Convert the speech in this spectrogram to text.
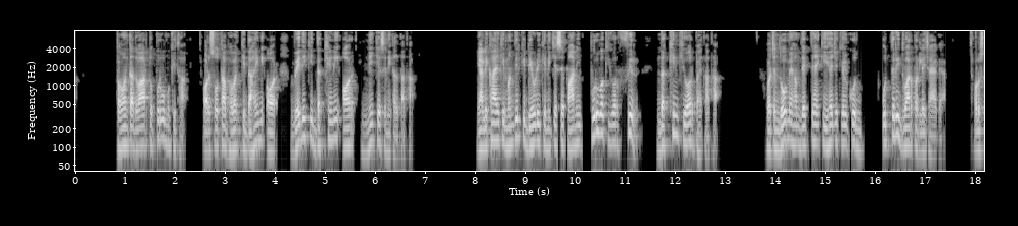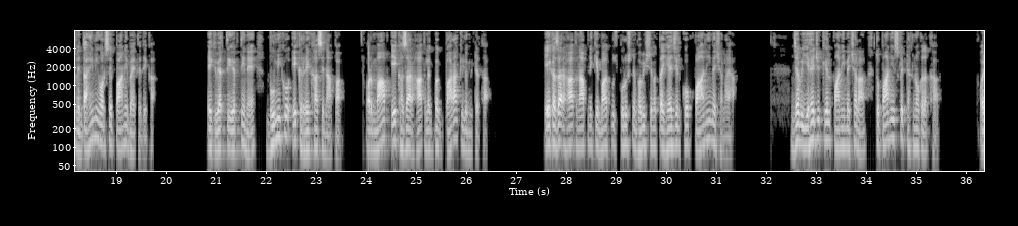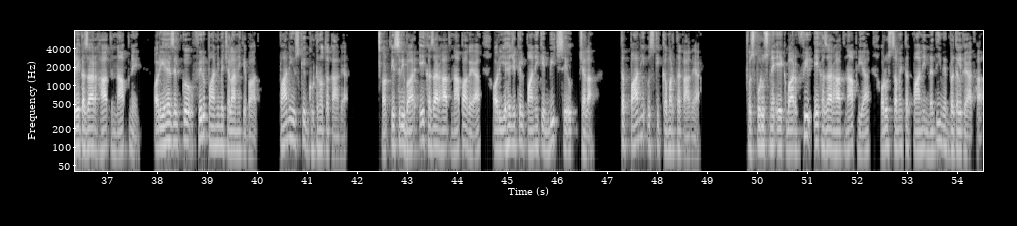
भवन का द्वार तो पूर्वमुखी था और सोता भवन की दाहिनी और वेदी की दक्षिणी और नीचे से निकलता था। यहाँ लिखा है कि मंदिर की डेवड़ी के नीचे से पानी पूर्व की ओर, फिर दक्षिण की ओर बहता था। वचन दो में हम देखते हैं कि यह जकेल को उत्तरी द्वार पर ले जाया गया और उसने दाहिनी ओर से पानी बहते देखा। एक व्यक्ति व्यक्ति ने भूमि को एक रेखा से नापा और माप एक हज़ार हाथ लगभग बारह किलोमीटर था। एक हज़ार हाथ नापने के बाद उस पुरुष ने भविष्यवक्ता यहजिल को पानी में चलाया। जब यह केल पानी में चला तो पानी उसके टखनों का रखा और एक हज़ार हाथ नापने और यह जिल को फिर पानी में चलाने के बाद पानी उसके घुटनों तक आ गया। और तीसरी बार एक हज़ार हाथ नापा गया और यह जिकेल पानी के बीच से चला। तब पानी उसकी कमर तक आ गया। उस पुरुष ने एक बार फिर एक हज़ार हाथ नाप लिया और उस समय तक पानी नदी में बदल गया था,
